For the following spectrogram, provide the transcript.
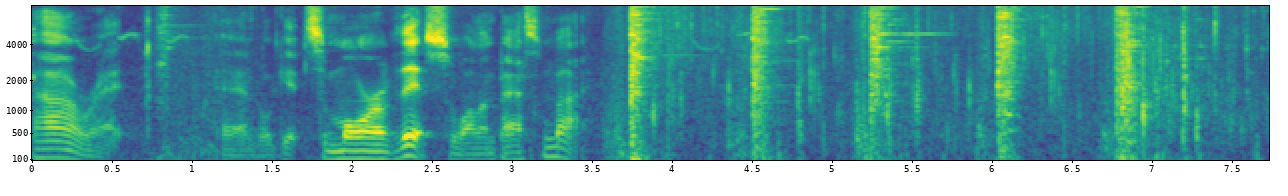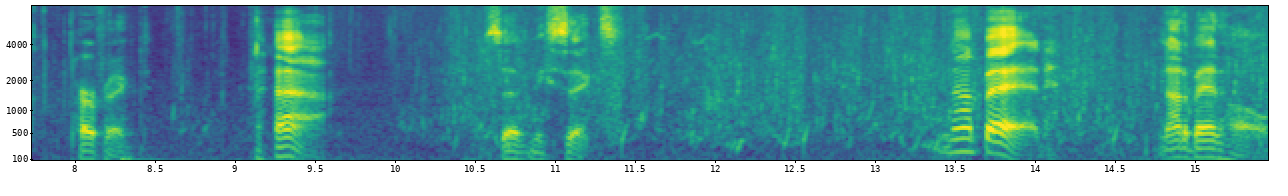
Alright. We'll get some more of this while I'm passing by. Perfect. Haha. 76. Not bad. Not a bad haul.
